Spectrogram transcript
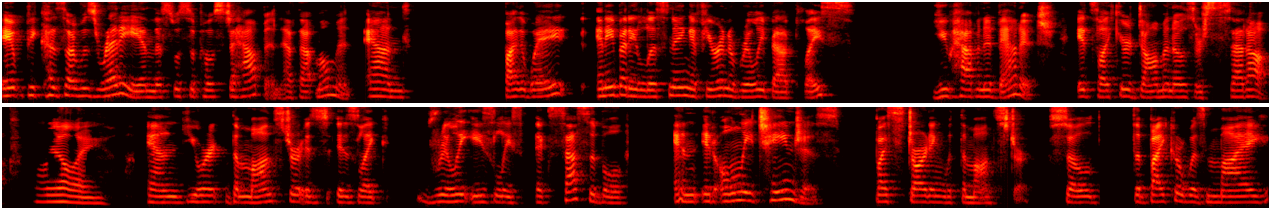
It, because I was ready and this was supposed to happen at that moment. And by the way, anybody listening, if you're in a really bad place, you have an advantage. It's like your dominoes are set up. Really? And your the monster is is like really easily accessible and it only changes by starting with the monster. So the biker was my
